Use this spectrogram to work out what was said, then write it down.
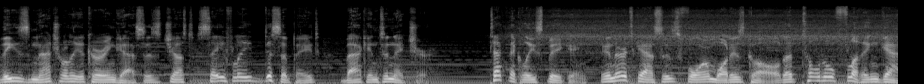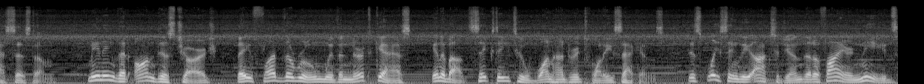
These naturally occurring gases just safely dissipate back into nature. Technically speaking, inert gases form what is called a total flooding gas system, meaning that on discharge, they flood the room with inert gas in about 60 to 120 seconds, displacing the oxygen that a fire needs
